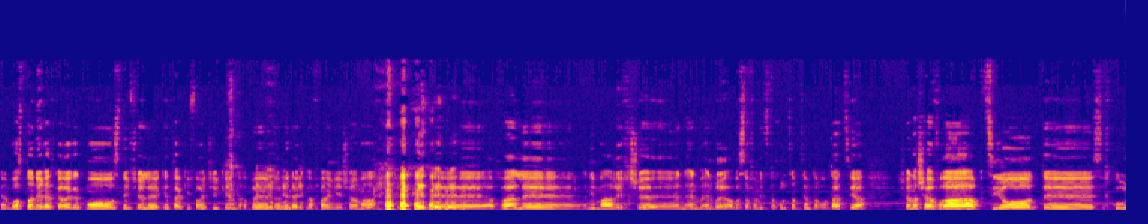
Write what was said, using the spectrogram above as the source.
כן, בוסטון נראית כרגע כמו סניף של אה, Kentucky Fried Chicken, הרבה יותר מדי כנפיים יש שם, אה, אבל אה, אני מעריך שאין אין, אין ברירה, בסוף הם יצטרכו לצמצם את הרוטציה. שנה שעברה הפציעות אה, שיחקו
